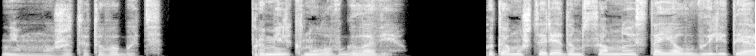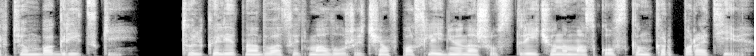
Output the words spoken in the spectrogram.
Не может этого быть. Промелькнуло в голове. Потому что рядом со мной стоял вылитый Артём Багрицкий, только лет на двадцать моложе, чем в последнюю нашу встречу на московском корпоративе.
